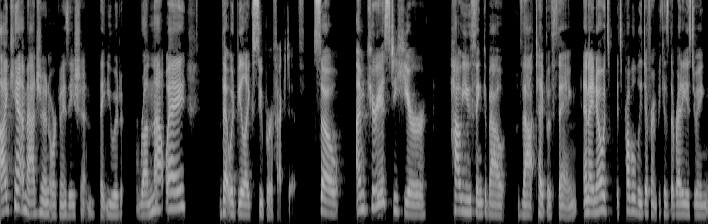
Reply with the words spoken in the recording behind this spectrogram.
I can't imagine an organization that you would run that way that would be like super effective. So I'm curious to hear how you think about that type of thing. And I know it's it's probably different because the Ready is doing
